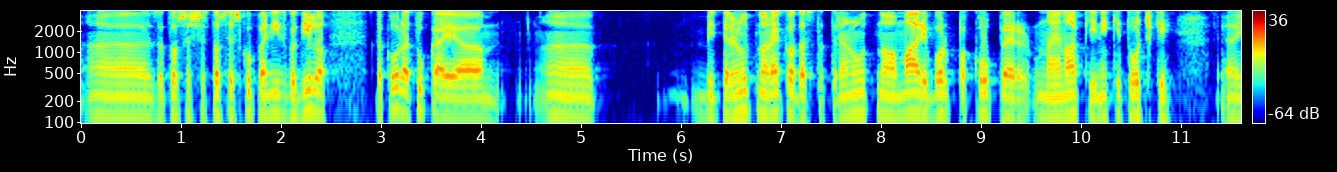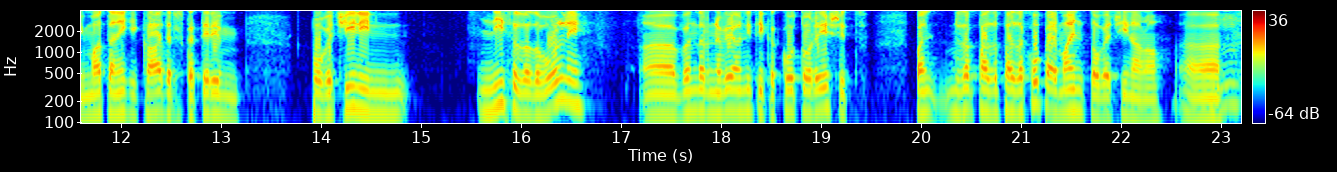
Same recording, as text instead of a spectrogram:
uh, zato se še to vse skupaj ni zgodilo. Tako da tukaj uh, uh, bi trenutno rekel, da sta trenutno Maribor in Koper na enaki neki točki. E, imata neki kader, s katerim po večini niso zadovoljni, e, vendar ne vejo niti kako to rešiti. Pa, za, pa, pa za Koper je manj to večina. No. E, mm.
